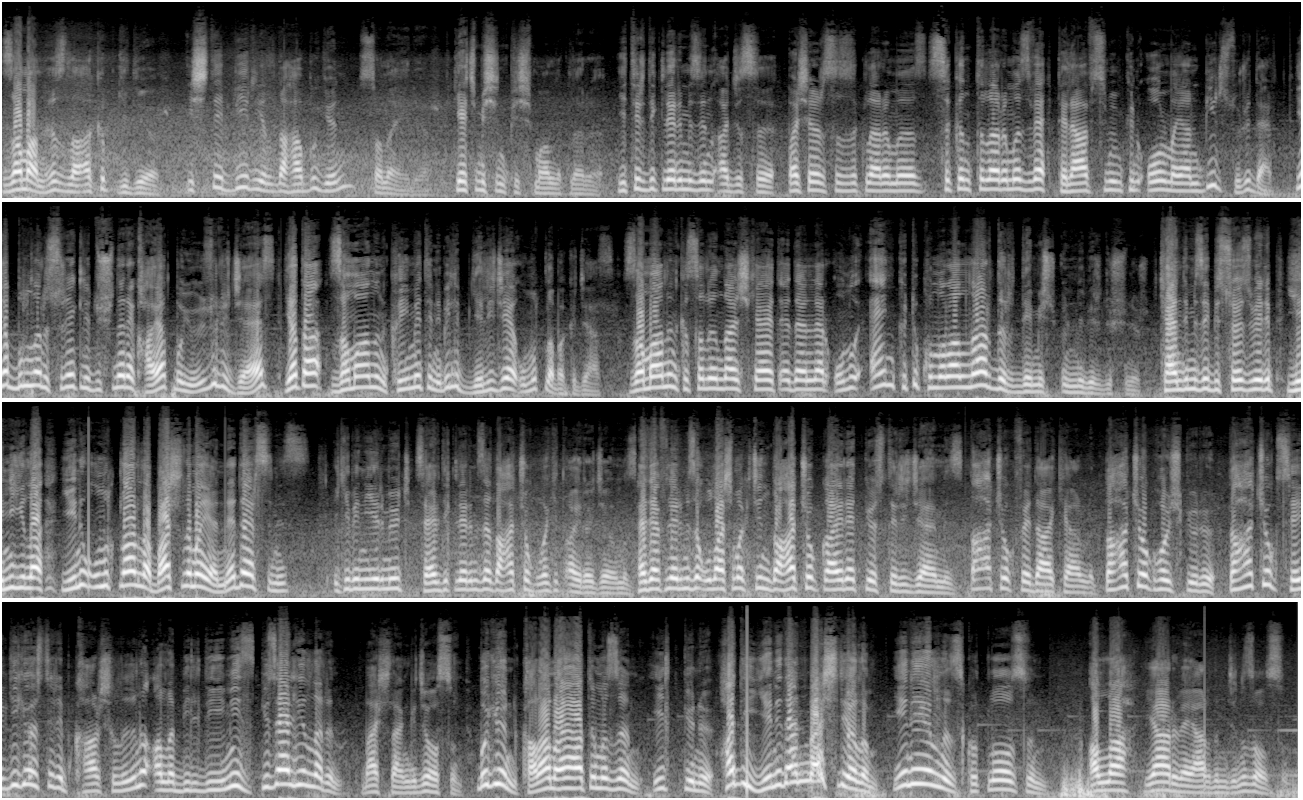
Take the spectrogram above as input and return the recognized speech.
Zaman hızla akıp gidiyor. İşte bir yıl daha bugün sona eriyor. Geçmişin pişmanlıkları, yitirdiklerimizin acısı, başarısızlıklarımız, sıkıntılarımız ve telafisi mümkün olmayan bir sürü dert. Ya bunları sürekli düşünerek hayat boyu üzüleceğiz ya da zamanın kıymetini bilip geleceğe umutla bakacağız. Zamanın kısalığından şikayet edenler onu en kötü kullananlardır demiş ünlü bir düşünür. Kendimize bir söz verip yeni yıla yeni umutlarla başlamaya ne dersiniz? 2023 sevdiklerimize daha çok vakit ayıracağımız, hedeflerimize ulaşmak için daha çok gayret göstereceğimiz, daha çok fedakarlık, daha çok hoşgörü, daha çok sevgi gösterip karşılığını alabildiğimiz güzel yılların başlangıcı olsun. Bugün kalan hayatımızın ilk günü. Hadi yeniden başlayalım. Yeni yılınız kutlu olsun. Allah yar ve yardımcınız olsun.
